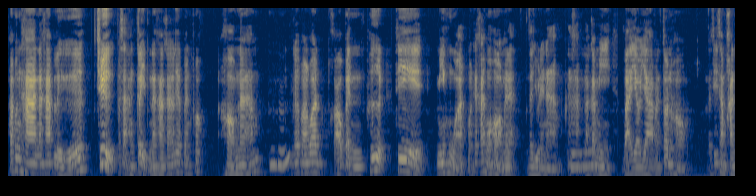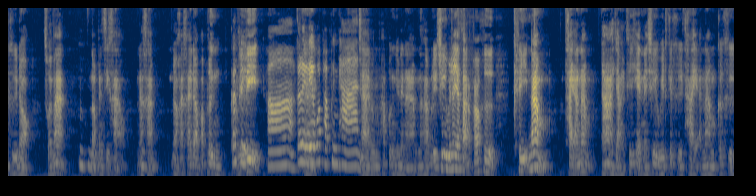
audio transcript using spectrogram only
พระพึ่งทานนะครับ หรือชื่อภาษาอังกฤษนะครับก็เรียกเป็นพวก หอมน้ำอือหือก็เพราะว่าเขาเป็นพืชที่มีหัวเหมือนคล้ายๆหัวหอมนี่แหละแต่อยู่ในน้ำนะครับ แล้วก็มีใบยาวๆเป็นต้นหอมและที่สำคัญคือดอกสวยมากอือหือดอกเป็นสีขาวนะครับดอกคล้ายๆดอกพะพลึงก็ดคือลิลลี่อ่าก็เลยใช่เรียกว่าพับพลึงทาน ใช่ เป็นพะพลึงอยู่ในน้ำนะครับ หรือชื่อวิทยาศาสตร์ของเขาคือครีนัมไทอานัมอ่า อย่างที่เห็นในชื่อวิทย์ก็คือไทอานัมก็คือ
